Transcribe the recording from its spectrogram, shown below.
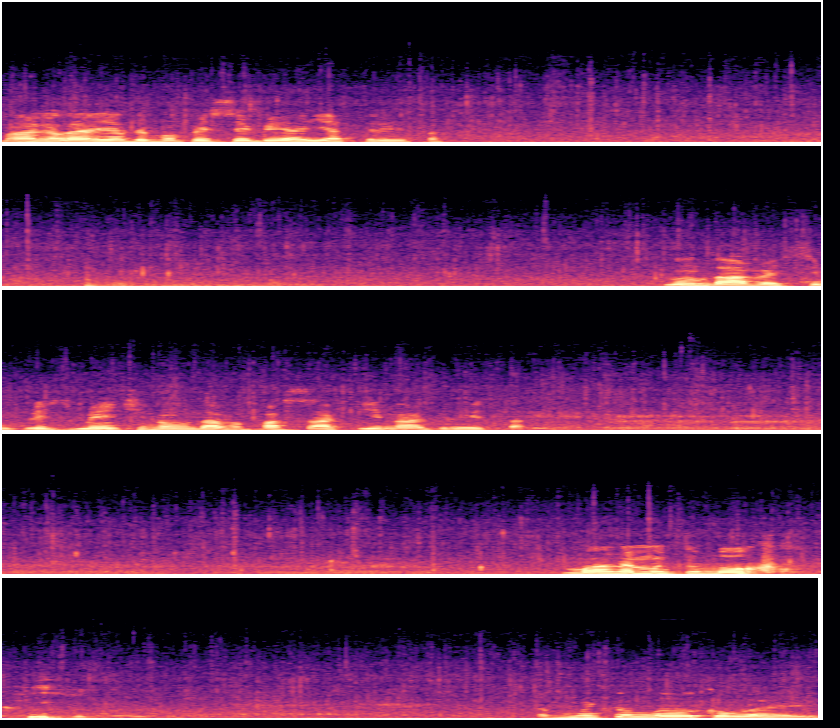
Mas a galera já deu pra perceber aí a treta. Não dá, velho. Simplesmente não pra passar aqui na greta. Mano, é muito louco. muito louco, velho.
